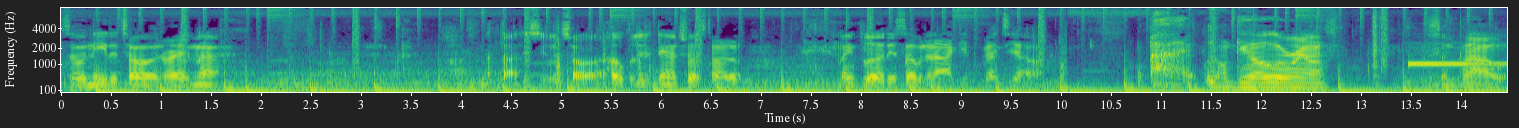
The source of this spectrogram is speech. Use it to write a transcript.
So it need a charge right now. I thought this shit was charged. Hopefully this damn truck start up. Let me plug this up and then I'll get back to y'all. Alright, we're gonna get over around some power.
